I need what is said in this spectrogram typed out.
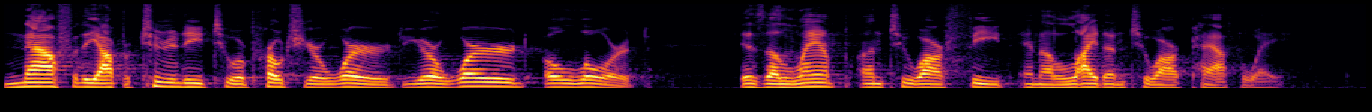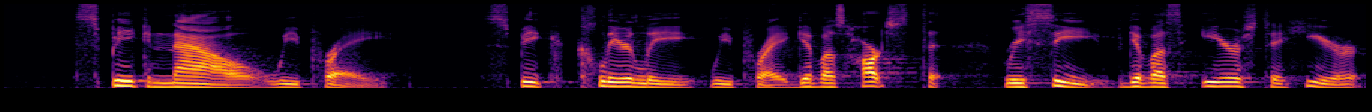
now for the opportunity to approach your word. Your word, O Lord, is a lamp unto our feet and a light unto our pathway. Speak now, we pray. Speak clearly, we pray. Give us hearts to receive, give us ears to hear,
